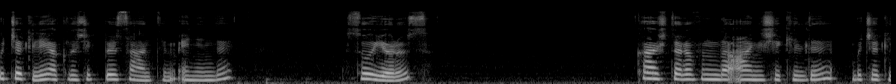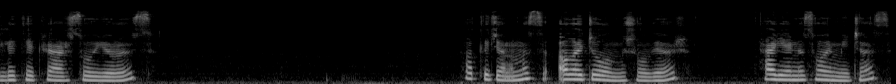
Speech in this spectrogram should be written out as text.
bıçak ile yaklaşık 1 santim eninde soyuyoruz. Karşı tarafını da aynı şekilde bıçak ile tekrar soyuyoruz. Patlıcanımız alacı olmuş oluyor. Her yerini soymayacağız.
